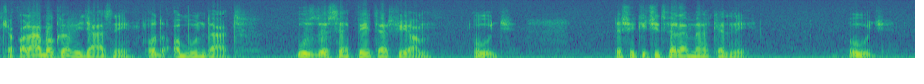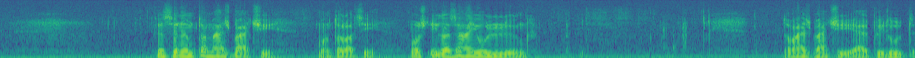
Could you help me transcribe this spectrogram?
Csak a lábakra vigyázni. Oda a bundát. Húzd össze, Péter fiam. Úgy. Tessék kicsit felemelkedni. Úgy. Köszönöm, Tamás bácsi, mondta Laci. Most igazán jól ülünk. Tamás bácsi elpirult.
